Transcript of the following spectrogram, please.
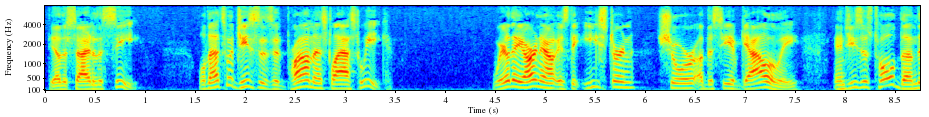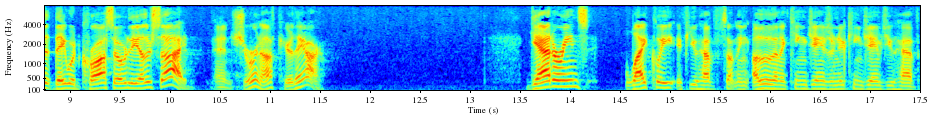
The other side of the sea. Well, that's what Jesus had promised last week. Where they are now is the eastern shore of the Sea of Galilee, and Jesus told them that they would cross over to the other side. And sure enough, here they are. Gadarenes, likely, if you have something other than a King James or New King James, you have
